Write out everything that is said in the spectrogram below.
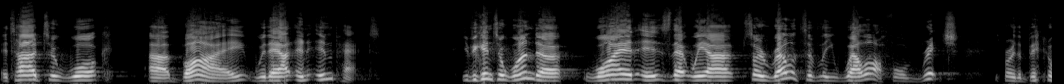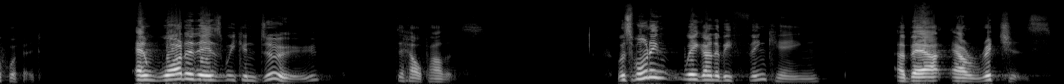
It's hard to walk uh, by without an impact. You begin to wonder why it is that we are so relatively well off or rich, is probably the better word, and what it is we can do to help others. This morning, we're going to be thinking about our riches,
